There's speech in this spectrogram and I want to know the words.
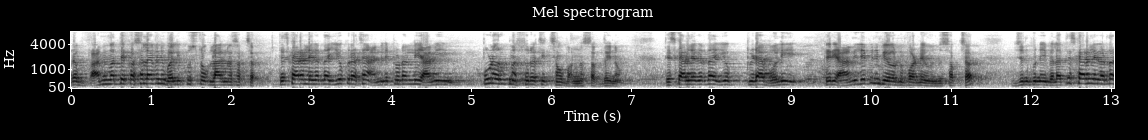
र हामीमध्ये कसैलाई पनि भोलि कुष्ठरोग लाग्न सक्छ। त्यस कारणले गर्दा यो कुरा चाहिँ हामीले टोटल्ली हामी पूर्ण रूपमा सुरक्षित छौँ भन्न सक्दैनौँ। त्यस कारणले गर्दा यो पीडा भोलि फेरि हामीले पनि बेहोर्नु पर्ने हुनसक्छ जुन कुनै बेला। त्यस कारणले गर्दा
